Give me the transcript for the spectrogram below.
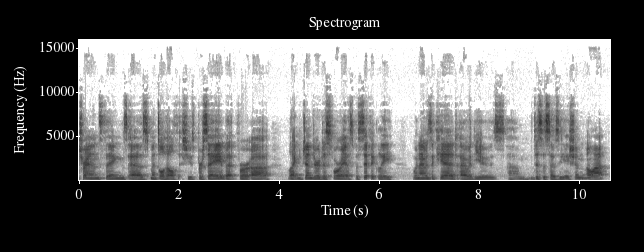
trans things as mental health issues per se, but for uh, like gender dysphoria specifically, when I was a kid, I would use um, disassociation a lot.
